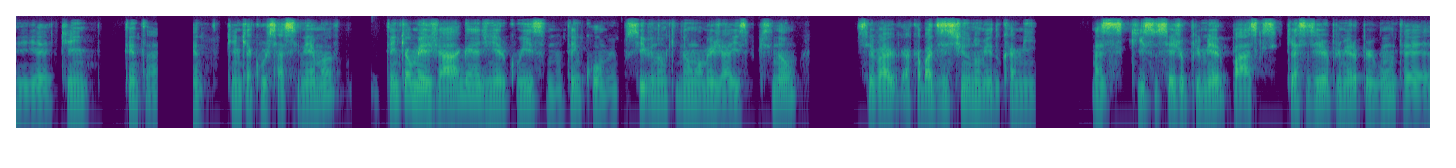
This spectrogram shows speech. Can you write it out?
e é quem tenta, quem quer cursar cinema tem que almejar ganhar dinheiro com isso. Não tem como, é impossível não, não almejar isso, porque senão você vai acabar desistindo no meio do caminho. Mas que isso seja o primeiro passo, que, essa seja a primeira pergunta, é,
